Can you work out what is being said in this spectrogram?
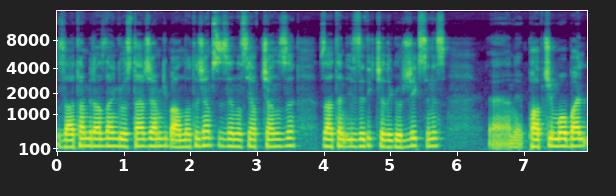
Zaten birazdan göstereceğim gibi anlatacağım size nasıl yapacağınızı. Zaten izledikçe de göreceksiniz. Yani PUBG Mobile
